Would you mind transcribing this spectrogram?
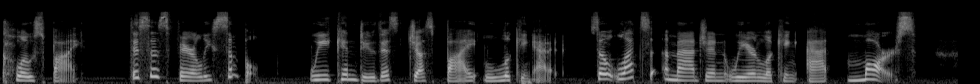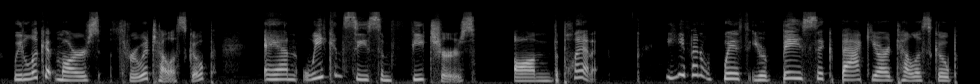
close by, this is fairly simple. We can do this just by looking at it. So let's imagine we are looking at Mars. We look at Mars through a telescope and we can see some features on the planet even with your basic backyard telescope,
